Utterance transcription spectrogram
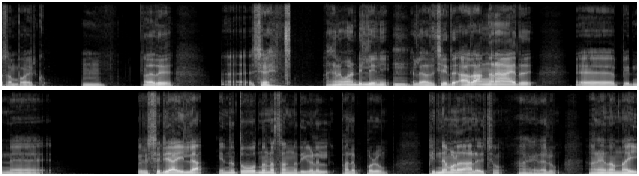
സംഭവമായിരിക്കും. അതായത് ശേ അങ്ങനെ വേണ്ടില്ല ഇനി? അല്ല അത് ചെയ്ത് അത് അങ്ങനെ ആയത് പിന്നെ ഒരു ശരിയായില്ല എന്ന് തോന്നുന്ന സംഗതികളിൽ പലപ്പോഴും പിന്നെ നമ്മൾ ആലോചിച്ചു ആ ഏതായാലും അങ്ങനെ നന്നായി.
